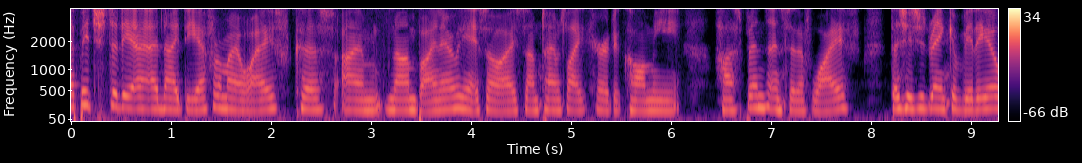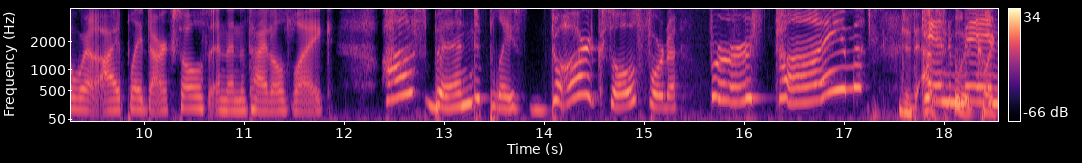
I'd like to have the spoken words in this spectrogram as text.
I pitched an idea for my wife because I'm non-binary, so I sometimes like her to call me husband instead of wife. That she should make a video where I play Dark Souls, and then the title's like, "Husband plays Dark Souls for the first time Just in absolute main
